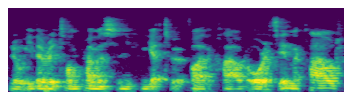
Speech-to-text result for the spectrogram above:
You know, either it's on premise and you can get to it via the cloud, or it's in the cloud.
